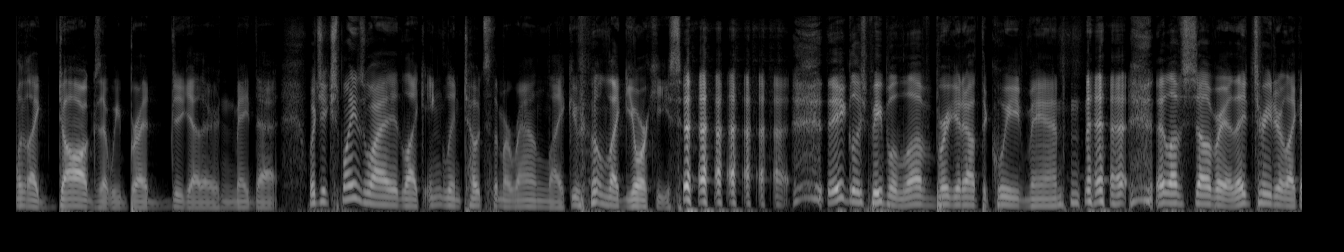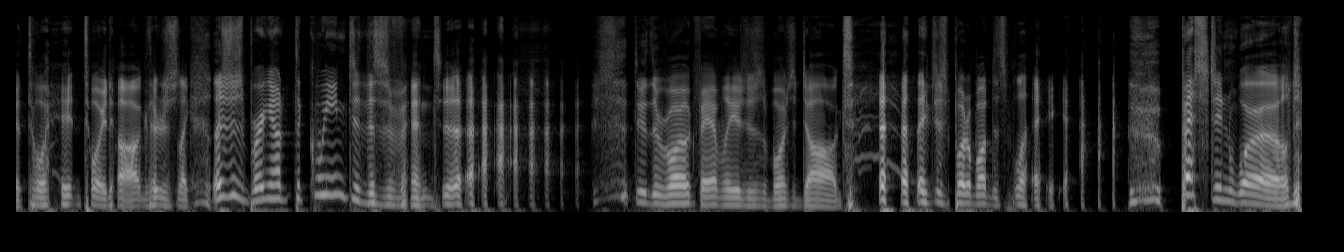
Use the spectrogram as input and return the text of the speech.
Look like dogs that we bred together and made that, which explains why like England totes them around like like Yorkies. the English people love bringing out the queen, man. they love celebrating. They treat her like a toy toy dog. They're just like, let's just bring out the queen to this event. Dude, the royal family is just a bunch of dogs. they just put them on display. Best in world.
